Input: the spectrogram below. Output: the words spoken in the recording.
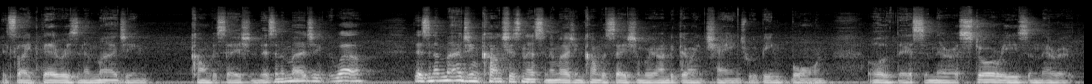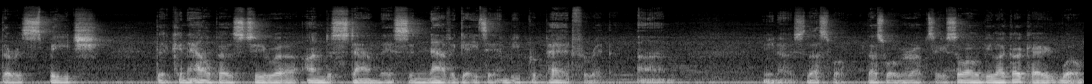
It's like there is an emerging conversation. There's an emerging, well, there's an emerging consciousness, an emerging conversation. We're undergoing change. We're being born. All of this, and there are stories, and there are there is speech that can help us to uh, understand this and navigate it and be prepared for it. Um, you know, so that's what that's what we're up to. So I would be like, okay, well,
